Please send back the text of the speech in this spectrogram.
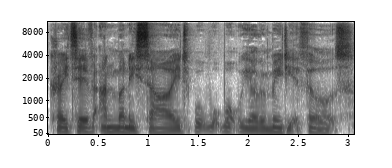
creative and money side, what, were your immediate thoughts?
